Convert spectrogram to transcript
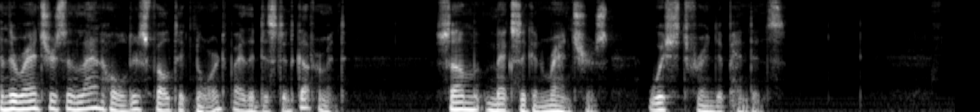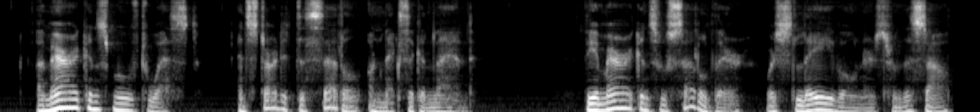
and the ranchers and landholders felt ignored by the distant government. Some Mexican ranchers wished for independence. Americans moved west and started to settle on Mexican land. The Americans who settled there were slave owners from the South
